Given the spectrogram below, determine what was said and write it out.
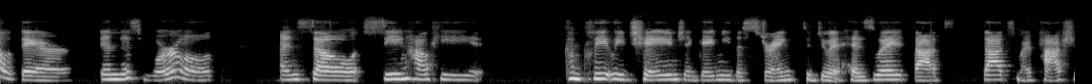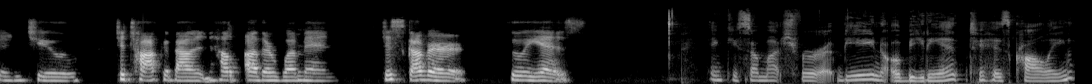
out there in this world. And so seeing how he completely changed and gave me the strength to do it his way that's that's my passion to to talk about and help other women discover who he is thank you so much for being obedient to his calling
